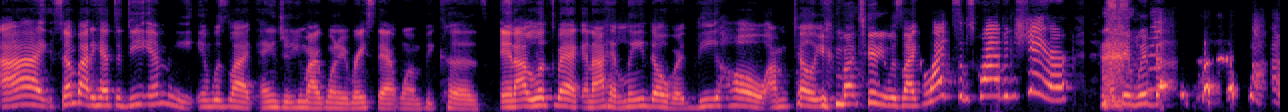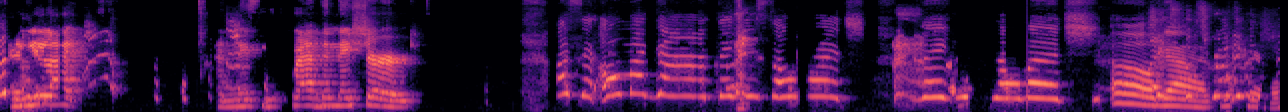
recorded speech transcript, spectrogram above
I somebody had to DM me and was like, Angel, you might want to erase that one because and I looked back and I had leaned over the whole. I'm telling you, my titty was like, like, subscribe, and share. And then went back. And they like, and they subscribed and they shared. I said, Oh my God, thank you so much. Thank you so much. Oh like, God. subscribe and That's share.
